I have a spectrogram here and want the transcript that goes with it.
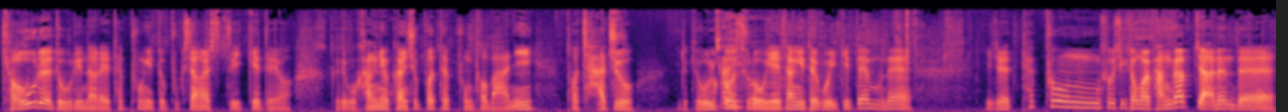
겨울에도 우리나라에 태풍이 또 북상할 수도 있게 돼요. 그리고 강력한 슈퍼 태풍 더 많이 더 자주 이렇게 올 것으로 아이고. 예상이 되고 있기 때문에 이제 태풍 소식 정말 반갑지 않은데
